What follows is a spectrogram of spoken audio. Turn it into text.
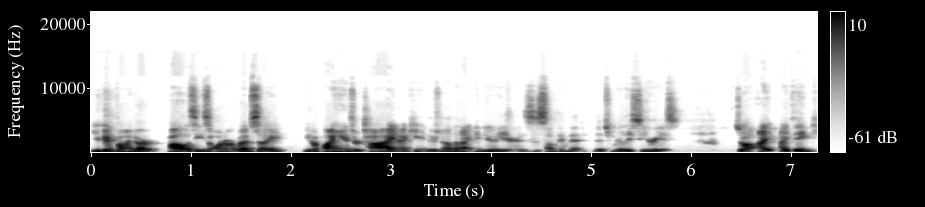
you can find our policies on our website. You know, my hands are tied. I can't. There's nothing I can do here. This is something that that's really serious. So I, I think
